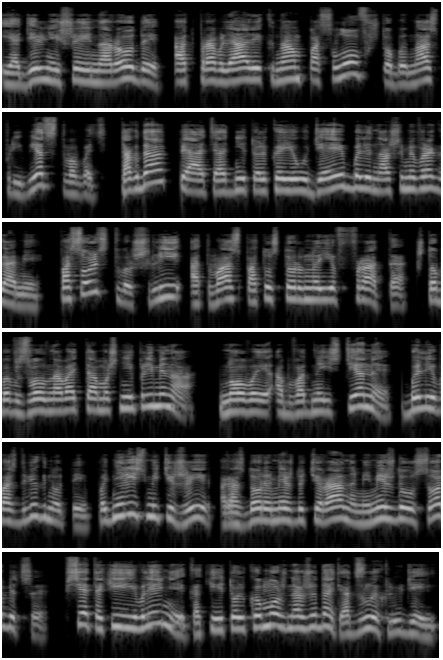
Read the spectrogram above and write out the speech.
и отдельнейшие народы отправляли к нам послов, чтобы нас приветствовать. Тогда опять одни только иудеи были нашими врагами. Посольства шли от вас по ту сторону Евфрата, чтобы взволновать тамошние племена. Новые обводные стены были воздвигнуты, поднялись мятежи, раздоры между тиранами, междоусобицы. Все такие явления, какие только можно ожидать от злых людей.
